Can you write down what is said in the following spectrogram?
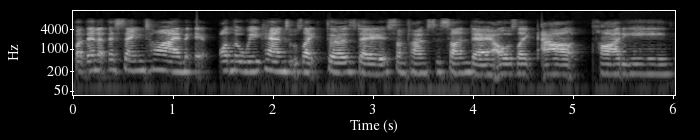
But then at the same time, it, on the weekends, it was like Thursday, sometimes to Sunday, I was like out partying,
